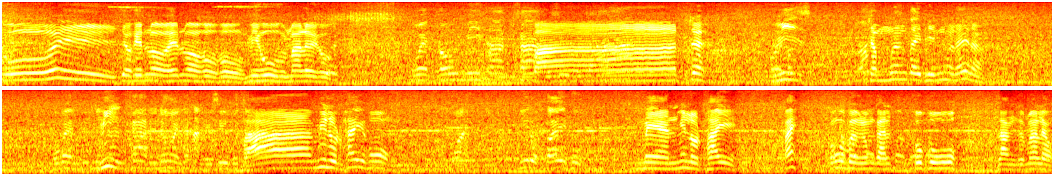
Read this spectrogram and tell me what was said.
โอ้ยเจ้าเห็นบ่เห็นบ่โอ้โหมีหูขึ้นมาเลยโหเว้นเขามีห้างค้าปาดเด้อมีจำเมืองใต้ดินมาได้น่ะเว้นมีมีห้างค้าน้อยๆนะหันไปซื้อบ่ปามีรถไฟห้องมีรถไฟผูกแมนมีรถไฟ ไปผมมาเบิ่งนำกันปูปูหลังขึ้นมาแล้ว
